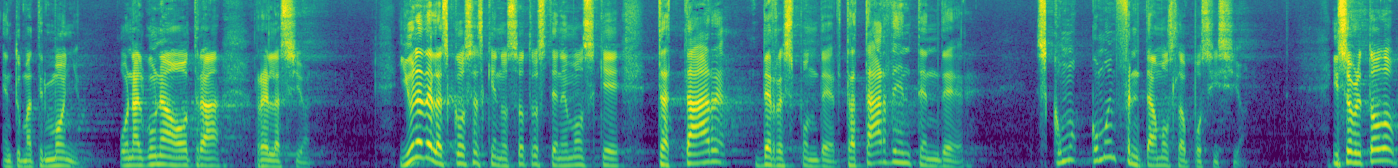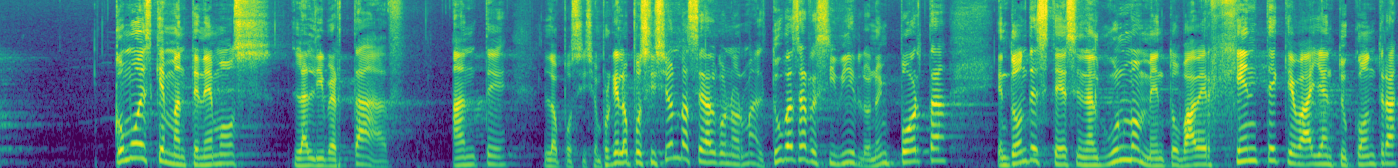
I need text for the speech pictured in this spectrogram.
en tu matrimonio, o en alguna otra relación. Y una de las cosas que nosotros tenemos que tratar de responder, tratar de entender, es cómo, cómo enfrentamos la oposición. Y sobre todo, ¿cómo es que mantenemos la libertad ante la oposición? Porque la oposición va a ser algo normal, tú vas a recibirlo, no importa en dónde estés, en algún momento va a haber gente que vaya en tu contra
